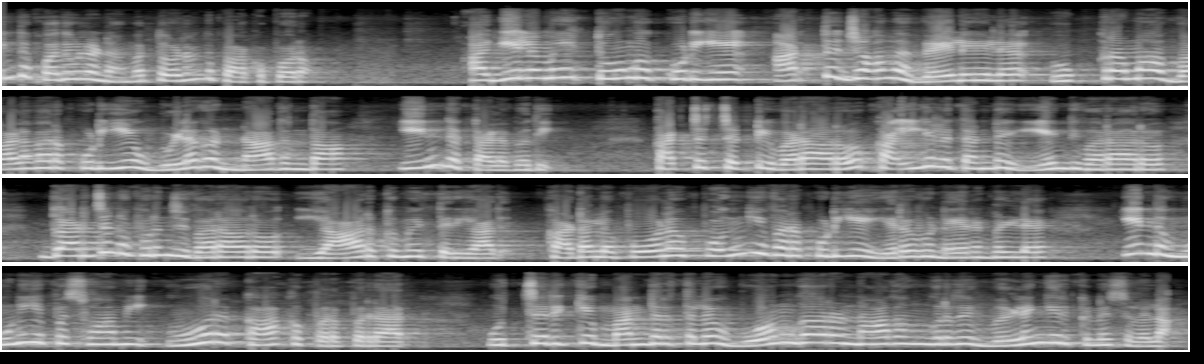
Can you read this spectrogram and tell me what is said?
இந்த பதிவில் நாம் தொடர்ந்து பார்க்க போகிறோம் அகிலமே தூங்கக்கூடிய அர்த்தஜாம வேலையில் உக்கிரமா வள வரக்கூடிய உலக நாதன் தான் இந்த தளபதி. கச்சச்சட்டி வராரோ கையில் தண்டு ஏந்தி வராரோ கர்ஜனை புரிஞ்சு வராரோ யாருக்குமே தெரியாது. கடலை போல பொங்கி வரக்கூடிய இரவு நேரங்களில் இந்த முனியப்ப சுவாமி ஊரை காக்க புறப்படுறார். உச்சரிக்க மந்திரத்தில் ஓம்கார நாதங்கிறது விளங்கியிருக்குன்னு சொல்லலாம்.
